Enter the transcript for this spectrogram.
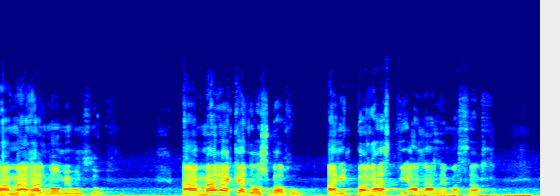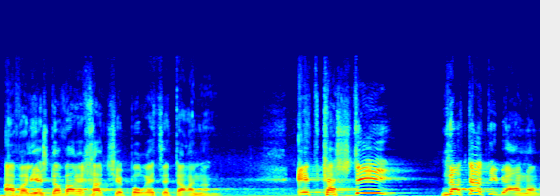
אמר האדמו"ר מאונסדורף אמר הקדוש ברוך הוא אני פרסתי ענן למסך אבל יש דבר אחד שפורץ את הענן. את קשתי נתתי בענן.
